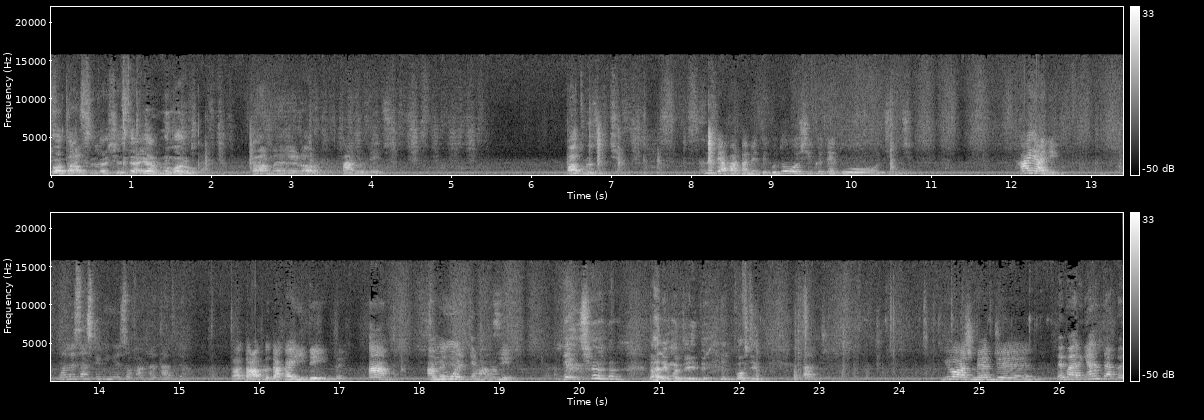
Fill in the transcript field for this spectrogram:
total sunt acestea, iar numărul camerelor 40. 40. Câte apartamente cu două și câte cu 5? Hai, Adi, Mă lăsați pe mine să fac la tablă. la tablă, dacă ai idei întâi. Am. Să Am vedem. multe, mama. Zi. Deci, Are multe idei. Poftim. ok. Eu aș merge pe varianta că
